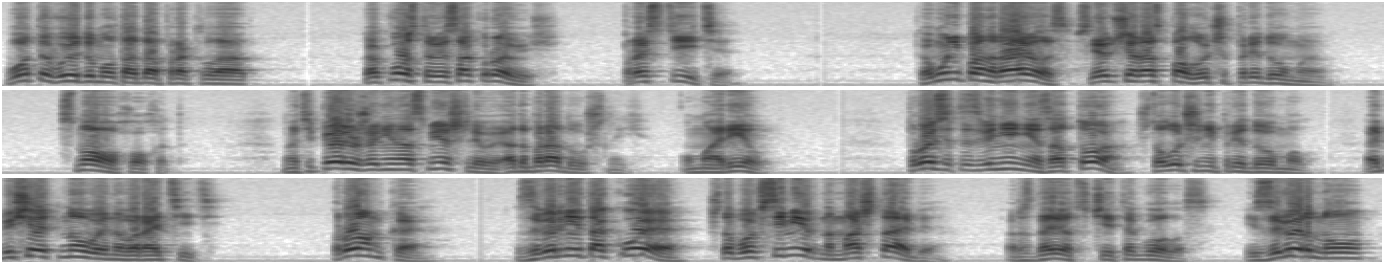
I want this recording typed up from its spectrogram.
Вот и выдумал тогда проклад. Как в острове сокровищ. Простите. Кому не понравилось, в следующий раз получше придумаю. Снова хохот. Но теперь уже не насмешливый, а добродушный. Уморил. Просит извинения за то, что лучше не придумал. Обещает новое наворотить. «Ромка, заверни такое, чтобы во всемирном масштабе!» Раздается чей-то голос. «И заверну!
